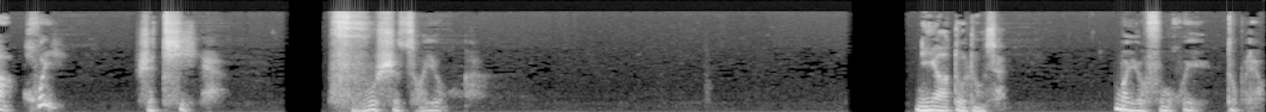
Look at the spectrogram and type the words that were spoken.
啊！啊，慧是体呀，福是作用啊！你要度众生，没有福慧度不了。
